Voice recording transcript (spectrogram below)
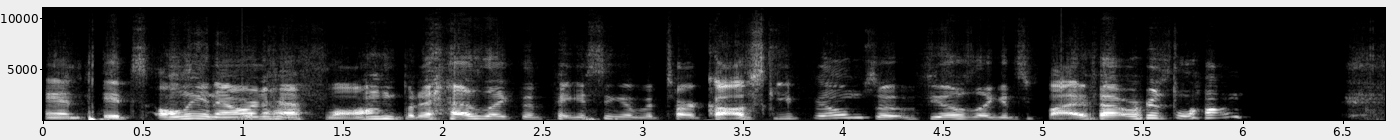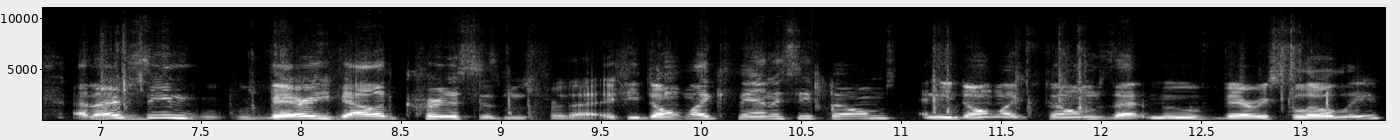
and it's only an hour and a half long, but it has like the pacing of a Tarkovsky film, so it feels like it's five hours long. And I've Mhm. seen very valid criticisms for that. If you don't like fantasy films and you don't like films that move very slowly,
